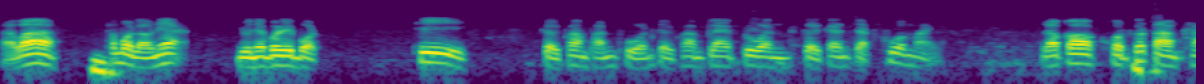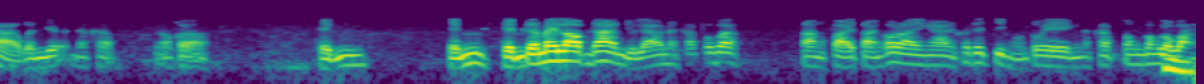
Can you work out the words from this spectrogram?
แต่ว่าทั้งหมดเหล่านี้อยู่ในบริบท ที่เกิดความผันผวน เกิดความแปรปรวน เกิดการจัดขั้วใหม่ แล้วก็คนก็ตามข่าวกันเยอะนะครับ แล้วก็เห็นเห็นเห็นกันไม่รอบด้านอยู่แล้วนะครับ เพราะว่าต่างฝ่ายต่างก็รายงานข้อเท็จจริงของตัวเองนะครับ ต้องต้องระวัง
